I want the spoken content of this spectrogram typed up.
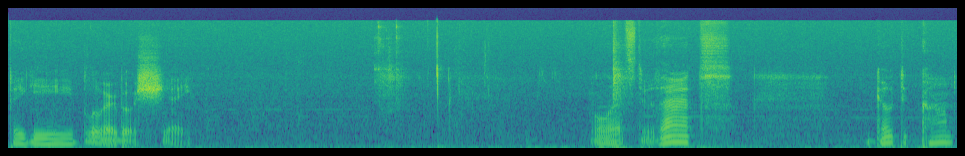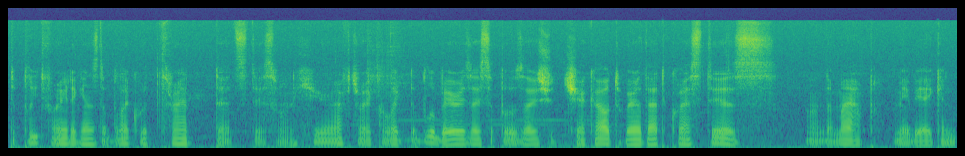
Piggy, blueberry bush, yay. Let's do that. Go to Combe to plead for aid against the Blackwold threat. That's this one here. After I collect the blueberries, I suppose I should check out where that quest is on the map. Maybe I can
